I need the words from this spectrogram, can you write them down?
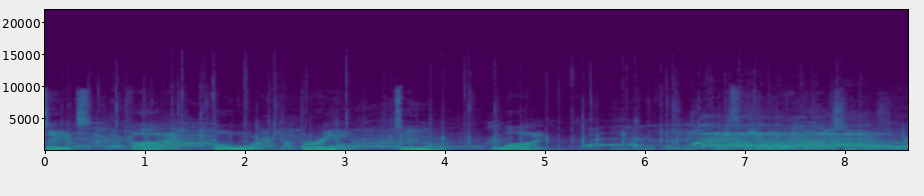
Six, five, four, three, two, one. That's the end of regulation.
